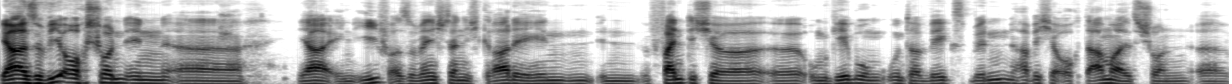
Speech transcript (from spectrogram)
Ja, also wie auch schon in, äh, ja, in Eve, also wenn ich da nicht gerade in, in feindlicher äh, Umgebung unterwegs bin, habe ich ja auch damals schon äh,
